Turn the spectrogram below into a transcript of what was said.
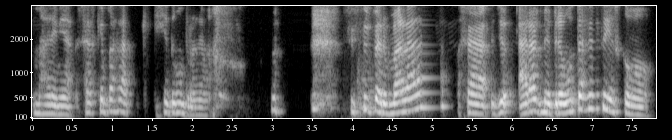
madre mía, ¿sabes qué pasa? Que yo tengo un problema. Soy súper mala. O sea, yo ahora me preguntas esto y es como,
